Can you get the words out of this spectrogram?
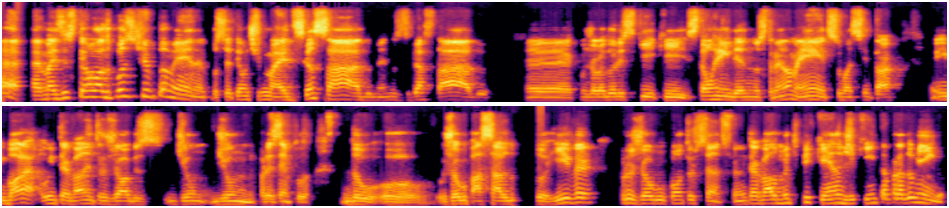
É, mas isso tem um lado positivo também, né? Você tem um time mais descansado, menos desgastado, é, com jogadores que, que estão rendendo nos treinamentos, assim, tá. Embora o intervalo entre os jogos de um, de um por exemplo, do o, o jogo passado do River para o jogo contra o Santos. Foi um intervalo muito pequeno de quinta para domingo.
